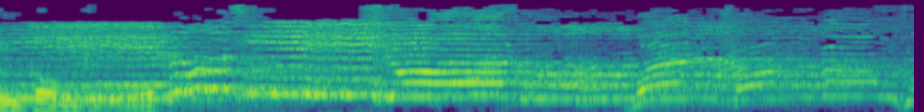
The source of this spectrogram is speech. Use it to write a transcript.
文成公主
